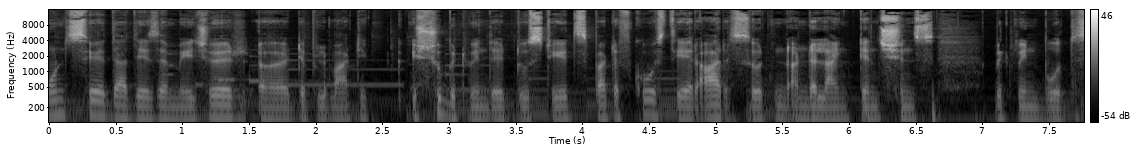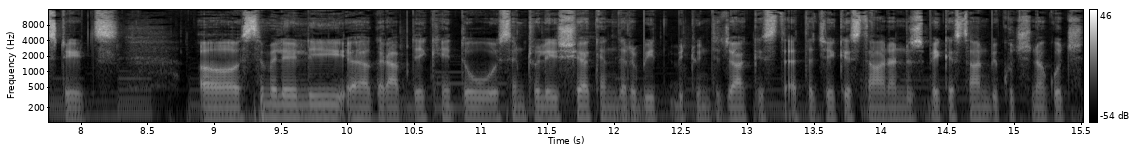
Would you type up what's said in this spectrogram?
won't say that is a major diplomatic issue between two two states but of course there certain under tensions between both the states similarly اگر آپ دیکھیں تو سینٹرل ایشیا کے اندر بھی بٹوین تجیکستان اینڈ ازبیکستان بھی کچھ نہ کچھ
